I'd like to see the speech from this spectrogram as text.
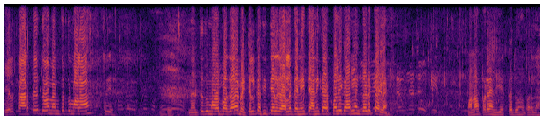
तेल काढते तो नंतर तुम्हाला. नंतर तुम्हाला बघायला भेटेल कधी तेल काढलं त्यांनी त्याने करपाली काढलं गड काढला मनापर्यंत एक का दोन परला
